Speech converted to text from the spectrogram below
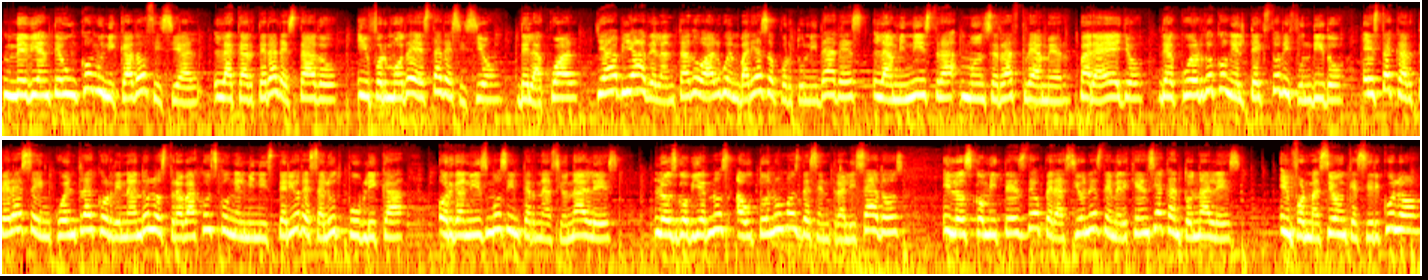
Mediante un comunicado oficial, la cartera de Estado informó de esta decisión, de la cual ya había adelantado algo en varias oportunidades la ministra Montserrat Kramer. Para ello, de acuerdo con el texto difundido, esta cartera se encuentra coordinando los trabajos con el Ministerio de Salud Pública, organismos internacionales, los gobiernos autónomos descentralizados y los comités de operaciones de emergencia cantonales. Información que circuló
